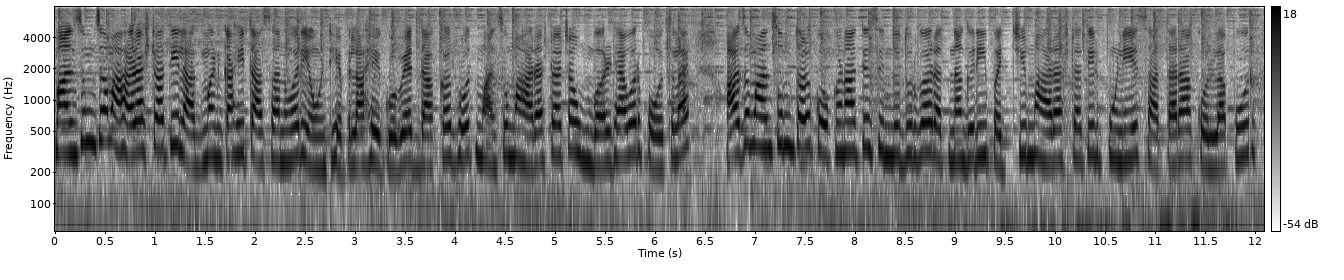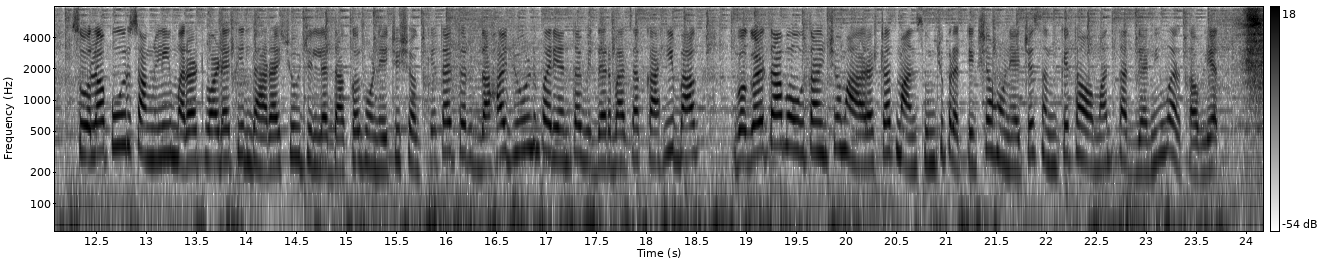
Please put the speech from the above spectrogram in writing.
मान्सूनचं महाराष्ट्रातील आगमन काही तासांवर येऊन ठेपलं आहे. गोव्यात दाखल होत मान्सून महाराष्ट्राच्या उंबरठ्यावर पोहोचलाय. आज मान्सून तळ कोकणातील सिंधुदुर्ग रत्नागिरी पश्चिम महाराष्ट्रातील पुणे सातारा कोल्हापूर सोलापूर सांगली मराठवाड्यातील धाराशिव जिल्ह्यात दाखल होण्याची शक्यता आहे. तर दहा जून पर्यंत विदर्भाचा काही भाग वगळता बहुतांश महाराष्ट्रात मान्सूनची प्रतीक्षा होण्याचे संकेत हवामान तज्ज्ञांनी वर्तवले आहेत.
